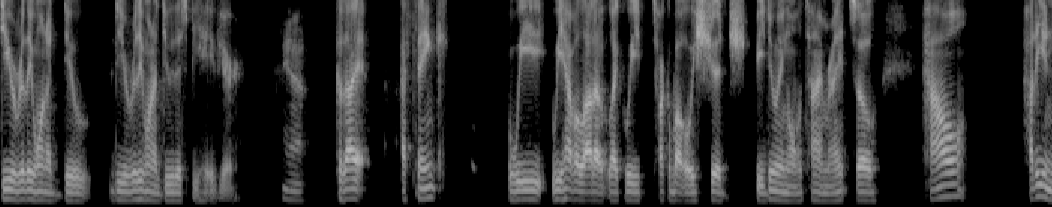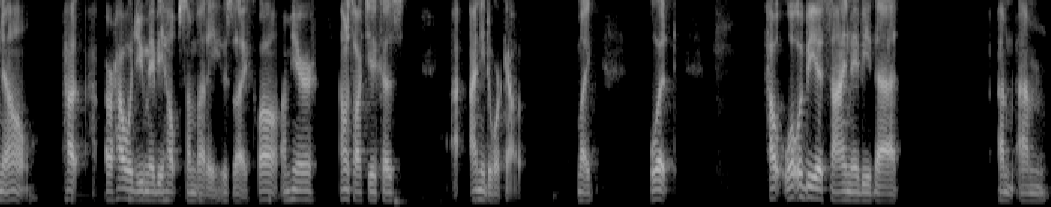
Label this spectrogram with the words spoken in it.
do you really want to do do you really want to do this behavior? Yeah. Cuz I I think we we have a lot of like we talk about what we should be doing all the time, right? So how how do you know how or how would you maybe help somebody who's like, well, I'm here. I want to talk to you because I, I need to work out. Like, what? How? What would be a sign maybe that I'm I'm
